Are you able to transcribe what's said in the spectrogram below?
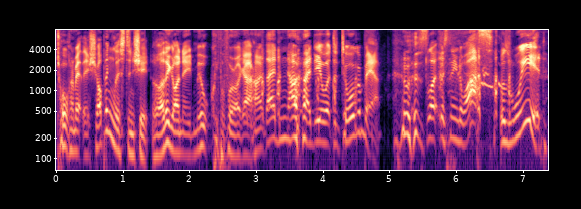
talking about their shopping list and shit. Oh, I think I need milk before I go home. They had no idea what to talk about. It was like listening to us. It was weird.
